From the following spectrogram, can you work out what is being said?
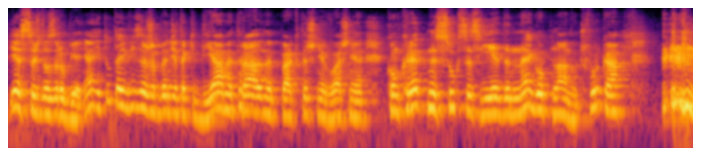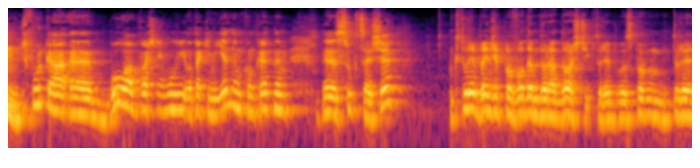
jest coś do zrobienia i tutaj widzę, że będzie taki diametralny praktycznie właśnie konkretny sukces jednego planu. Czwórka czwórka e, buła właśnie mówi o takim jednym konkretnym e, sukcesie, który będzie powodem do radości, który, który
